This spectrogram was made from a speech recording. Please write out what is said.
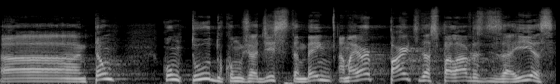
Ah, então, contudo, como já disse também, a maior parte das palavras de Isaías,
